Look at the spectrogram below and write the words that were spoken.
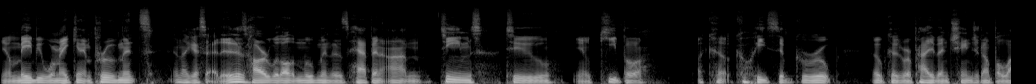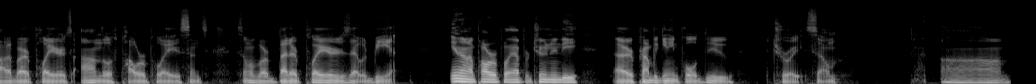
you know maybe we're making improvements. And like I said, it is hard with all the movement that's happened on teams to you know keep a a co- cohesive group because we're probably been changing up a lot of our players on those power plays since some of our better players that would be in on a power play opportunity are probably getting pulled to Detroit. So, um,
